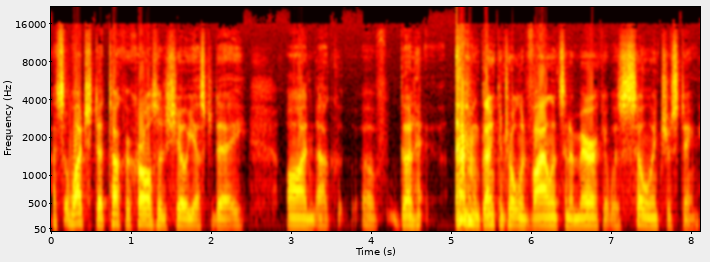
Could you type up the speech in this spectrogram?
I watched uh, Tucker Carlson's show yesterday on uh, of gun gun control and violence in America was so interesting.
